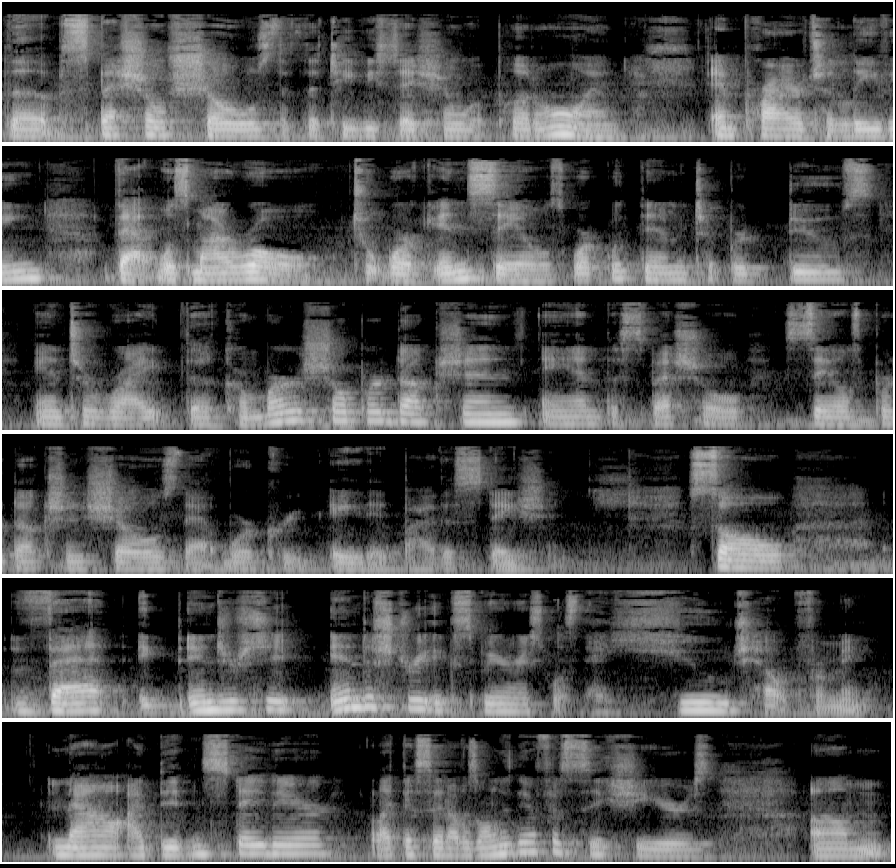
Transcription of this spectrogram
the special shows that the TV station would put on. And prior to leaving, that was my role to work in sales, work with them to produce and to write the commercial productions and the special sales production shows that were created by the station. So that industry industry experience was a huge help for me. Now I didn't stay there. Like I said, I was only there for six years. Um,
